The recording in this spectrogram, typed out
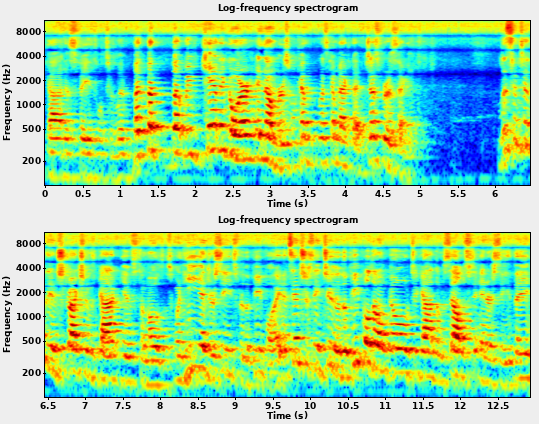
God is faithful to live. But but but we can't ignore in Numbers. We'll come, let's come back to that just for a second. Listen to the instructions God gives to Moses when he intercedes for the people. It's interesting too that the people don't go to God themselves to intercede. They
